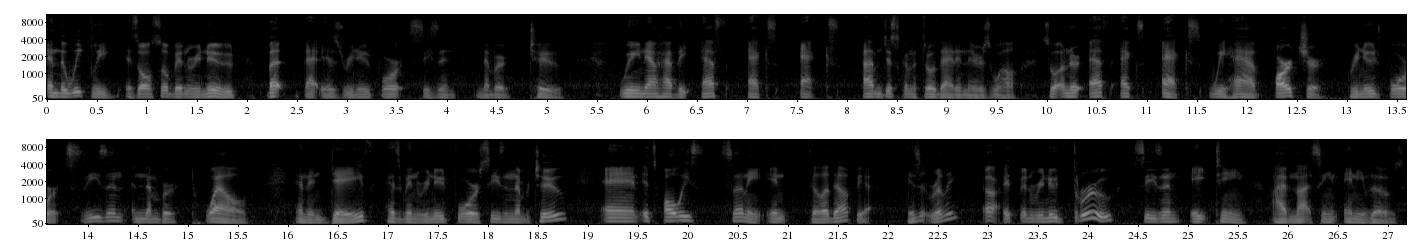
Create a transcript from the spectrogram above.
And The Weekly has also been renewed, but that is renewed for season number two. We now have the FXX. I'm just going to throw that in there as well. So under FXX, we have Archer renewed for season number 12. And then Dave has been renewed for season number two. And it's always sunny in Philadelphia. Is it really? Oh, it's been renewed through season 18. I have not seen any of those.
